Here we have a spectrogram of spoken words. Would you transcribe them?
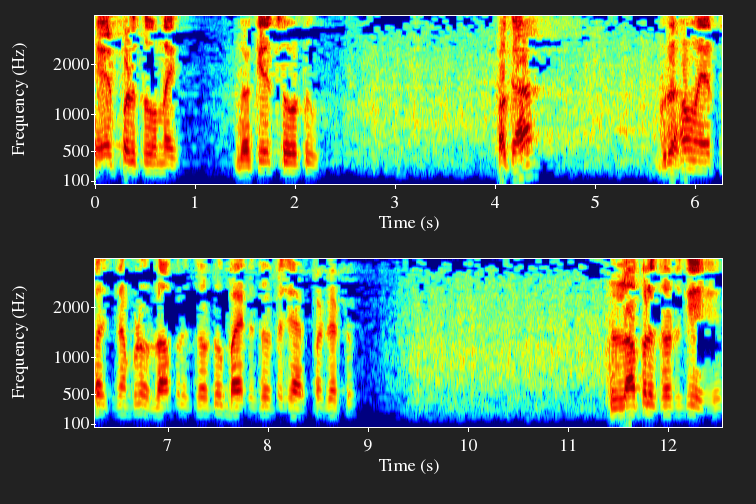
ఏర్పడుతూ ఉన్నాయి. ఒకే చోటు ఒక గృహం ఏర్పరిచినప్పుడు లోపల చోటు బయట చోటుగా ఏర్పడ్డట్టు. లోపల చోటుకి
